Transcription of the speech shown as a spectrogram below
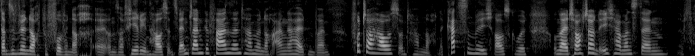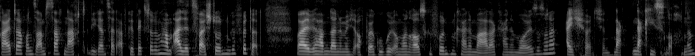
dann sind wir noch, bevor wir noch äh, unser Ferienhaus ins Wendland gefahren sind, haben wir noch angehalten beim Futterhaus und haben noch eine Katzenmilch rausgeholt. Und meine Tochter und ich haben uns dann Freitag und Samstagnacht die ganze Zeit abgewechselt und haben alle zwei Stunden gefüttert. Weil wir haben dann nämlich auch bei Google irgendwann rausgefunden, keine Marder, keine Mäuse, sondern Eichhörnchen, Nack Nackis noch. Ne?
